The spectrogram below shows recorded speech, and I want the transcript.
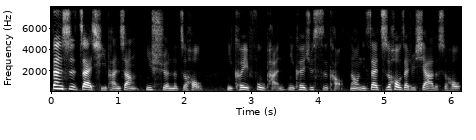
但是在棋盘上，你选了之后，你可以复盘，你可以去思考，然后你在之后再去下的时候，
